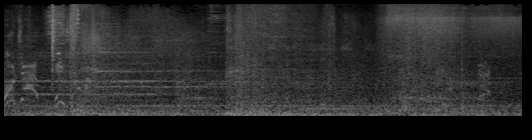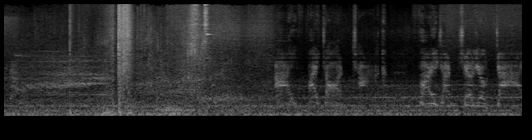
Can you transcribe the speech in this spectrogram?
Watch out! He's... I fight on, Tark. Fight until you die.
